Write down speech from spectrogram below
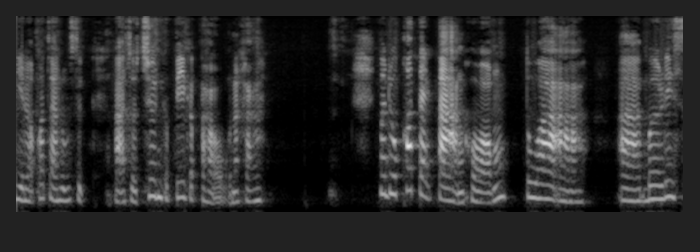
ดีเราก็จะรู้สึกสดชื่นกระปี้กระเป๋านะคะ มาดูข้อแตกต่างของตัวเบอร์รี่ส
